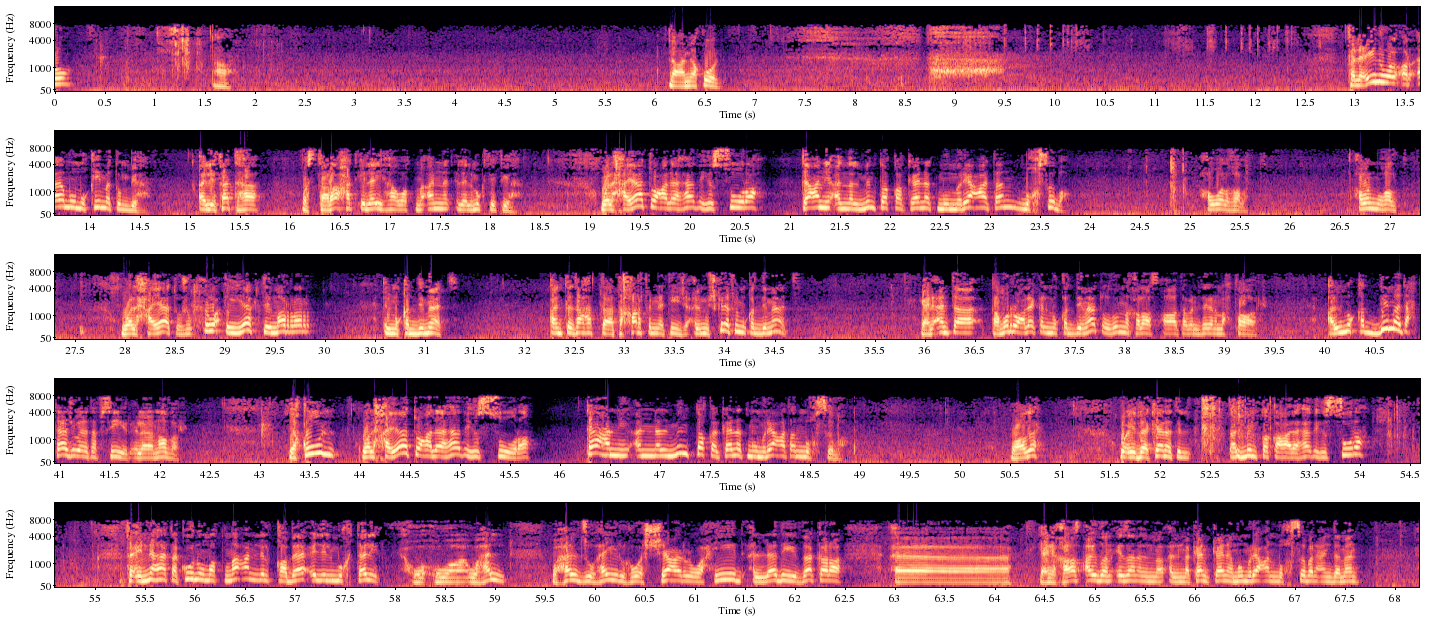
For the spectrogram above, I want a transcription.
آه. نعم يقول. فالعين والأرآم مقيمة بها ألفتها واستراحت إليها واطمأنت إلى المكث فيها. والحياة على هذه الصورة تعني أن المنطقة كانت ممرعة مخصبة. أول غلط. أول مغالطة. والحياة شوف هو إياك تمرر المقدمات. أنت تحرف النتيجة. المشكلة في المقدمات. يعني أنت تمر عليك المقدمات وتظن خلاص آه طب النتيجه أنا محتار. المقدمة تحتاج إلى تفسير إلى نظر. يقول والحياة على هذه الصورة تعني أن المنطقة كانت ممرعة مخصبة. واضح؟ وإذا كانت ال- المنطقة على هذه الصورة فإنها تكون مطمعا للقبائل و- وهل وهل زهير هو الشاعر الوحيد الذي ذكر آه يعني خلاص أيضا اذا الم- المكان كان ممرعا مخصبا عند من؟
